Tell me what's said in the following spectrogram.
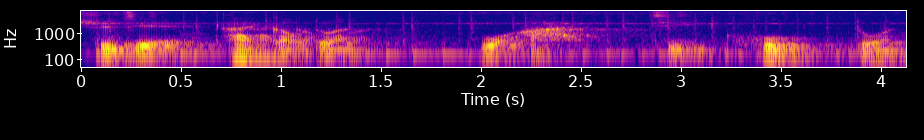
世界太高端，我爱锦护端。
